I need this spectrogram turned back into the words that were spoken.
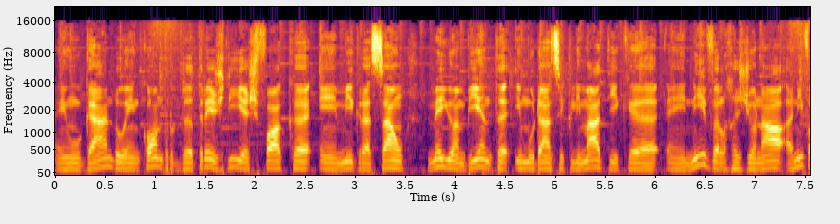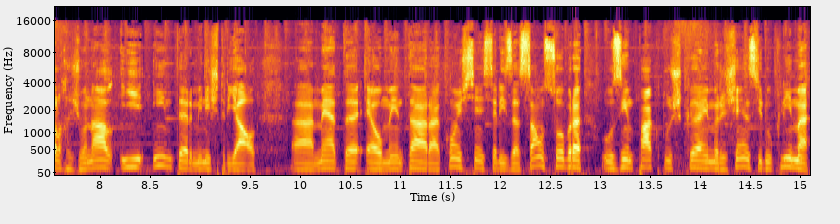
Em Uganda, o encontro de três dias foca em migração, meio ambiente e mudança climática em nível regional, a nível regional e interministerial. A meta é aumentar a consciencialização sobre os impactos que a emergência do clima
